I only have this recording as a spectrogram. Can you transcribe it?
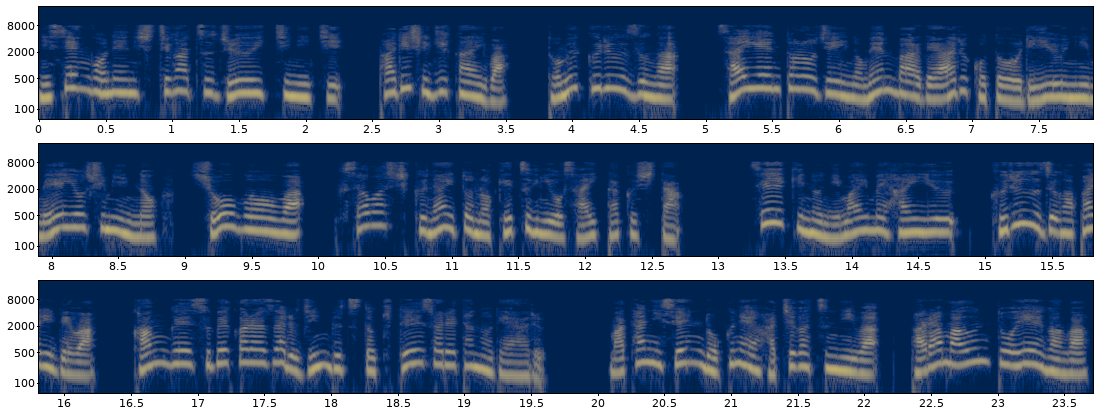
2005年7月11日、パリ市議会は、トム・クルーズがサイエントロジーのメンバーであることを理由に名誉市民の称号はふさわしくないとの決議を採択した。世紀の2枚目俳優、クルーズがパリでは、歓迎すべからざる人物と規定されたのである。また2006年8月には、パラマウント映画が、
